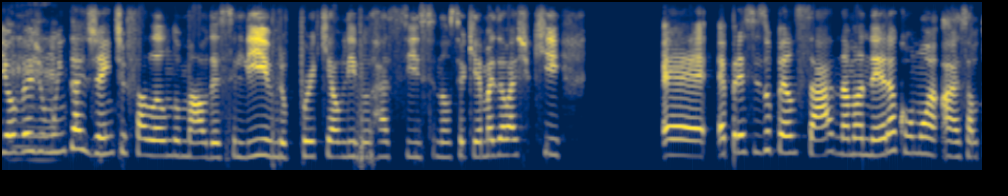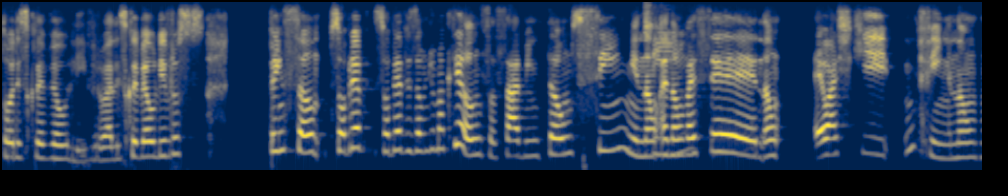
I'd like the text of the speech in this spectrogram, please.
E eu é... vejo muita gente falando mal desse livro porque é um livro racista, não sei o quê, mas eu acho que é, é preciso pensar na maneira como a, a, essa autora escreveu o livro. Ela escreveu o livro pensando sobre a, sobre a visão de uma criança, sabe? Então, sim, não, sim. não vai ser. Não, eu acho que, enfim, não.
